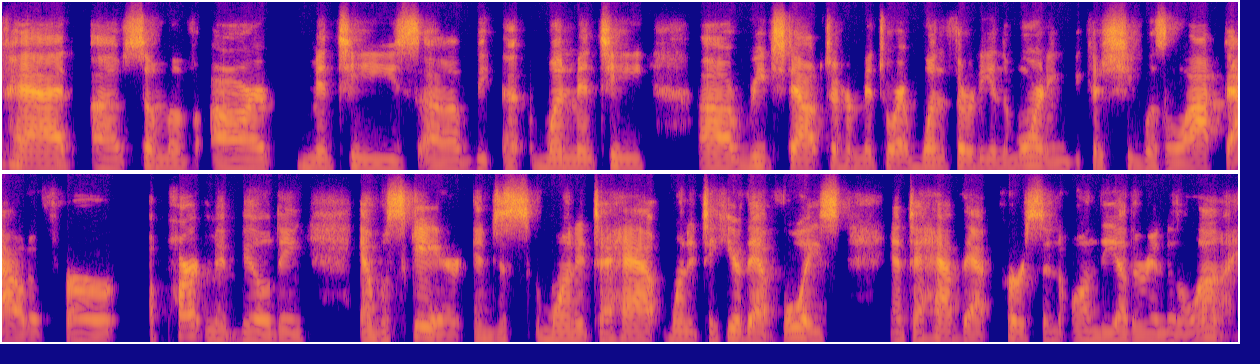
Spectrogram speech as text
mm-hmm. had uh, some of our mentees, uh, the, uh, one mentee uh, reached out to her mentor at 1.30 in the morning because she was locked out of her apartment building and was scared and just wanted to have wanted to hear that voice and to have that person on the other end of the line.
